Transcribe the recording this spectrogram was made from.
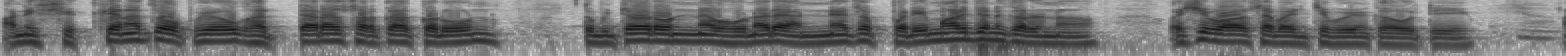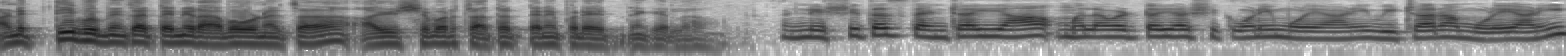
आणि शिक्षणाचा उपयोग हत्यारासारखा करून तुमच्यावर होण्या होणाऱ्या अन्यायाचं परिमार्जन करणं अशी बाबासाहेबांची भूमिका होती. आणि ती भूमिका त्यांनी राबवण्याचा आयुष्यभर सातत्याने प्रयत्न केला. निश्चितच त्यांच्या या मला वाटतं या शिकवणीमुळे आणि विचारामुळे आणि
